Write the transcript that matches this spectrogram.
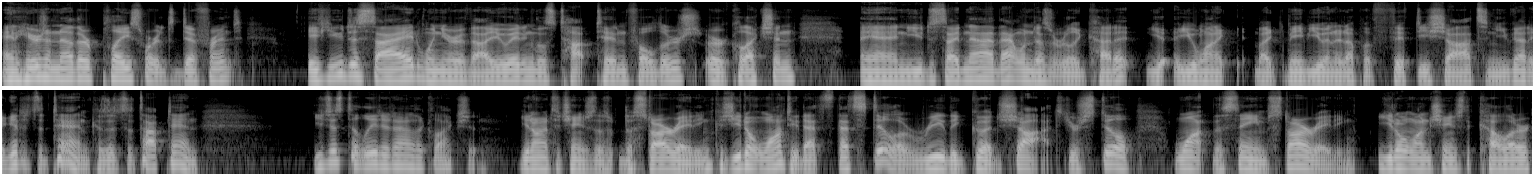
And here's another place where it's different. If you decide when you're evaluating those top 10 folders or collection and you decide, nah, that one doesn't really cut it. You, you want to, like, maybe you ended up with 50 shots and you got to get it to 10 because it's the top 10. You just delete it out of the collection. You don't have to change the, the star rating because you don't want to. That's that's still a really good shot. You still want the same star rating. You don't want to change the color.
